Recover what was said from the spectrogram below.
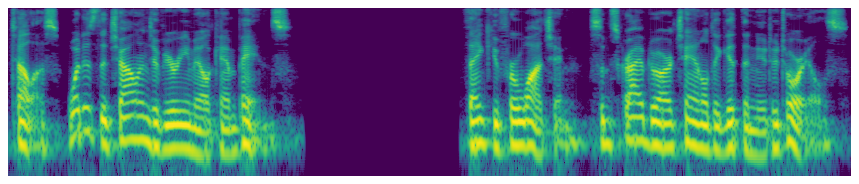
Tell us, what is the challenge of your email campaigns? Thank you for watching. Subscribe to our channel to get the new tutorials.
